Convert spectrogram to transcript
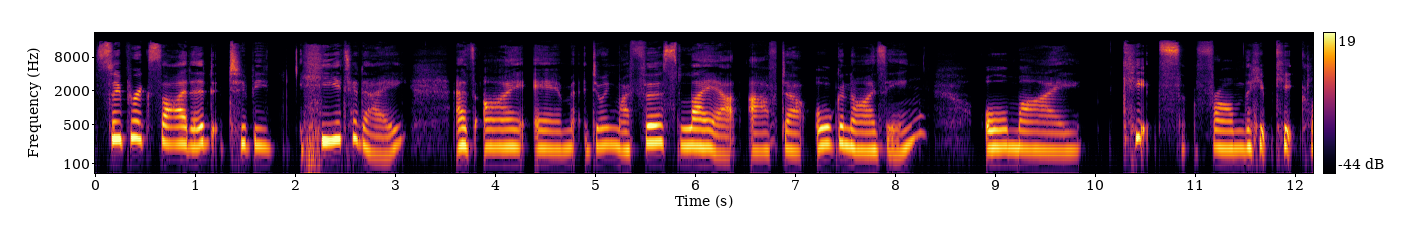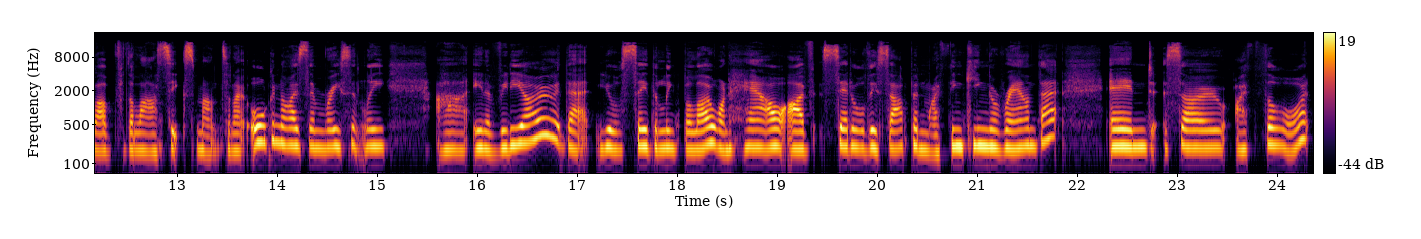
Super excited to be here today as I am doing my first layout after organising all my kits from the Hip Kit Club for the last six months. And I organised them recently uh, in a video that you'll see the link below on how I've set all this up and my thinking around that. And so I thought,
